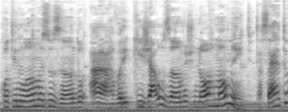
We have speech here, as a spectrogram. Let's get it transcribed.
continuamos usando a árvore que já usamos normalmente, tá certo?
